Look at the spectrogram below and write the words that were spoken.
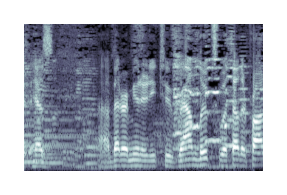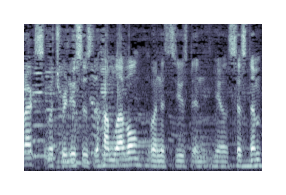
it has uh, better immunity to ground loops with other products, which reduces the hum level when it's used in you know, the system.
